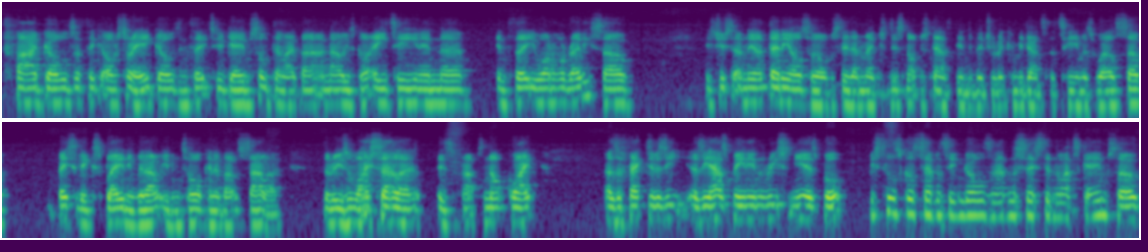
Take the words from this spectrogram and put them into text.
five goals, I think, oh sorry, eight goals in 32 games, something like that, and now he's got 18 in uh, in 31 already. So it's just and then he also obviously then mentioned it's not just down to the individual, it can be down to the team as well. So basically explaining without even talking about Salah, the reason why Salah is perhaps not quite as effective as he as he has been in recent years, but he still scored 17 goals and had an assist in the last game. So,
